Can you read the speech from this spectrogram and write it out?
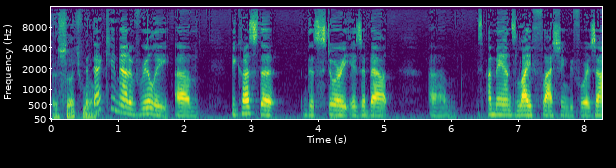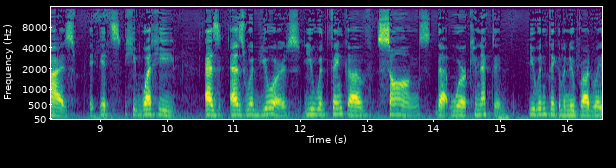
as such. Well, But that came out of really um, because the the story is about um, a man's life flashing before his eyes. It's he what he as as would yours. You would think of songs that were connected. You wouldn't think of a new Broadway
